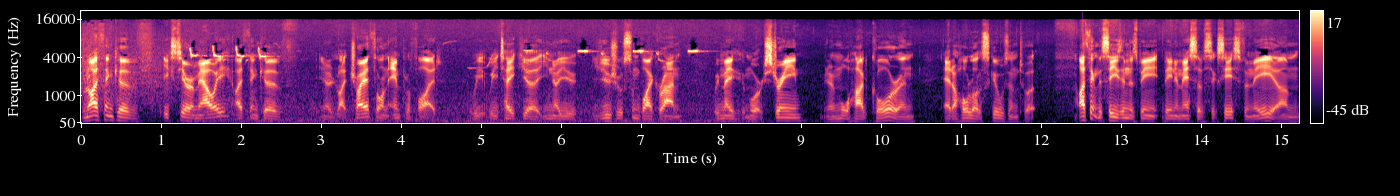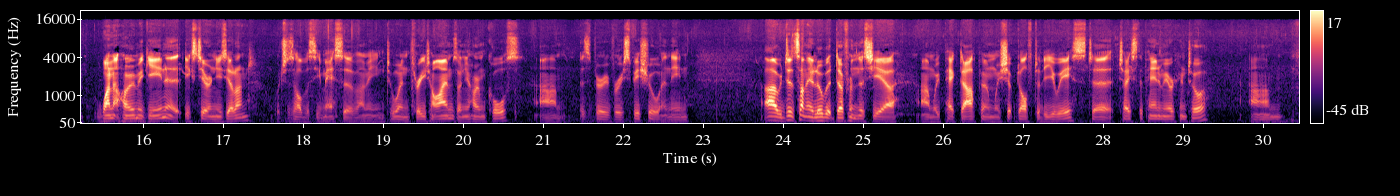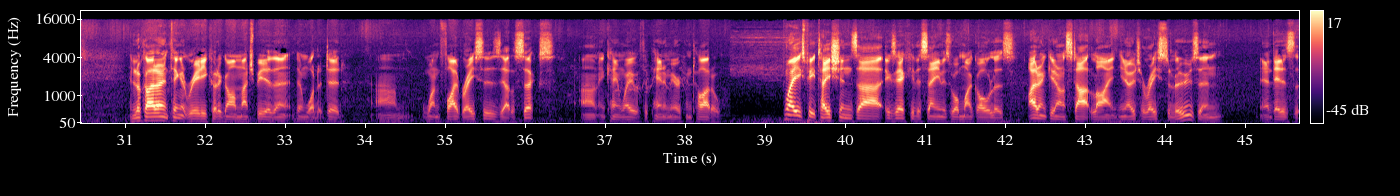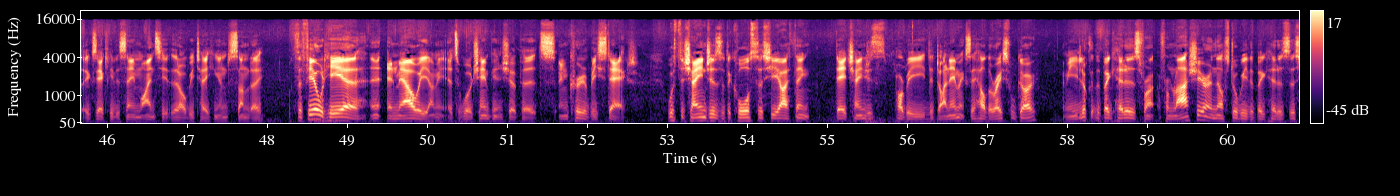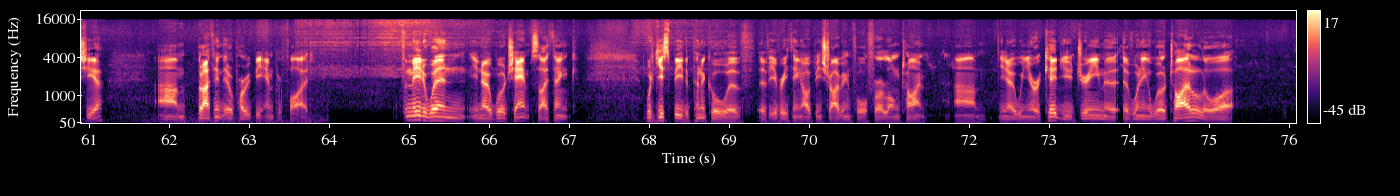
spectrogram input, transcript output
When I think of Xterra Maui, I think of you know like triathlon amplified. We, we take your you know your usual swim bike run, we make it more extreme, you know more hardcore, and add a whole lot of skills into it. I think the season has been, been a massive success for me. Um, one at home again at Xterra New Zealand, which is obviously massive. I mean, to win three times on your home course um, is very, very special. And then uh, we did something a little bit different this year. Um, we packed up and we shipped off to the US to chase the Pan American Tour. Um, and look, I don't think it really could have gone much better than, than what it did. Um, won five races out of six um, and came away with the Pan American title. My expectations are exactly the same as what my goal is. I don't get on a start line, you know, to race to lose, and, and that is exactly the same mindset that I'll be taking into Sunday. The field here in, in Maui, I mean, it's a world championship, it's incredibly stacked. With the changes of the course this year, I think that changes probably the dynamics of how the race will go. I mean, you look at the big hitters from, from last year, and they'll still be the big hitters this year, um, but I think they'll probably be amplified. For me to win, you know, world champs, I think would just be the pinnacle of, of everything I've been striving for for a long time. Um, you know, when you're a kid, you dream of, of, winning a world title or,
